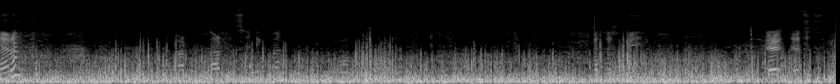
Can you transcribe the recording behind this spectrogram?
है ना अर्ध- अर्धसैनिक बल एसएसबी ए- एसएसबी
